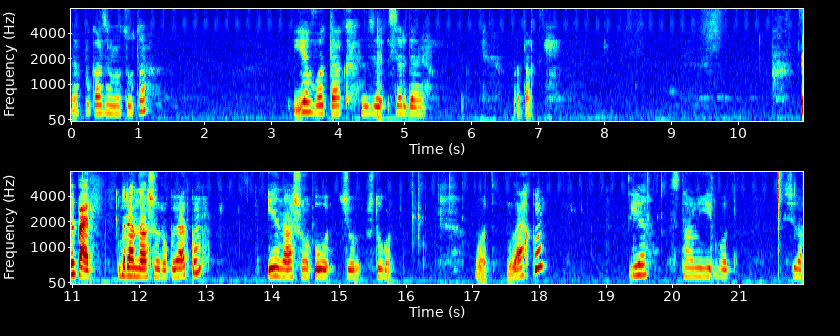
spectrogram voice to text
Як показано тут. І отак з середини. Отак. Тепер беремо нашу рукоятку і нашу у цю штуку. От, легко. І ставимо її от сюди.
